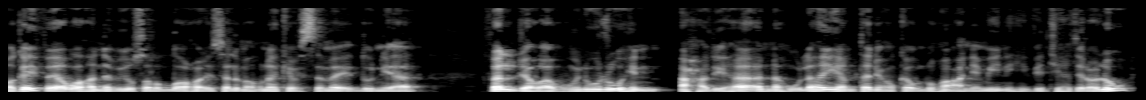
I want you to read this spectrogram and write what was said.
وكيف يراها النبي صلى الله عليه وسلم هناك في السماء الدنيا؟ فالجواب من وجوه أحدها أنه لا يمتنع كونه عن يمينه في جهة العلو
